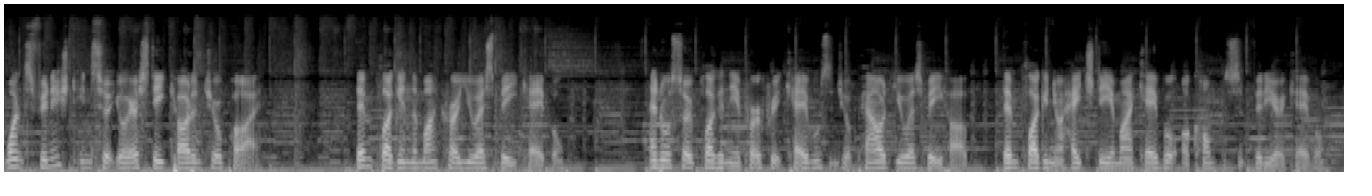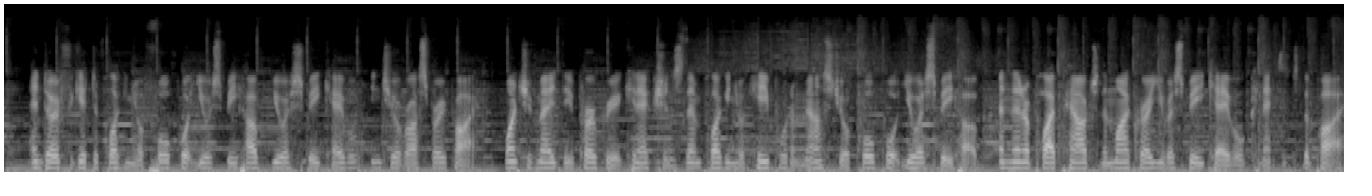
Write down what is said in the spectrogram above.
Once finished, insert your SD card into your Pi. Then plug in the micro USB cable. And also plug in the appropriate cables into your powered USB hub. Then plug in your HDMI cable or composite video cable. And don't forget to plug in your 4-port USB hub USB cable into your Raspberry Pi. Once you've made the appropriate connections, then plug in your keyboard and mouse to your 4-port USB hub, and then apply power to the micro USB cable connected to the Pi.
